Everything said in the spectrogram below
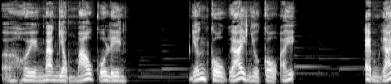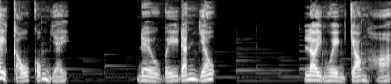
Ờ, Huyền mang dòng máu của Liên. Những cô gái như cô ấy, em gái cậu cũng vậy, đều bị đánh dấu. Lời nguyền chọn họ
